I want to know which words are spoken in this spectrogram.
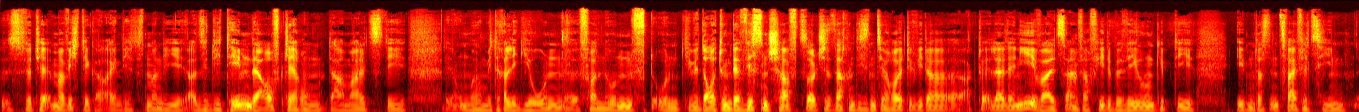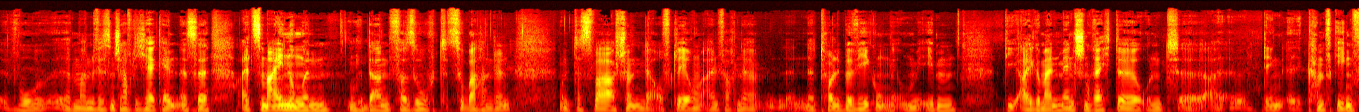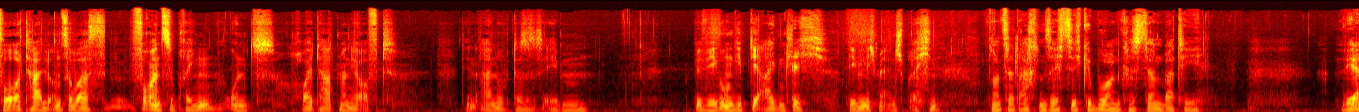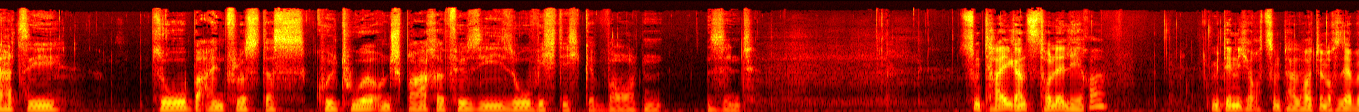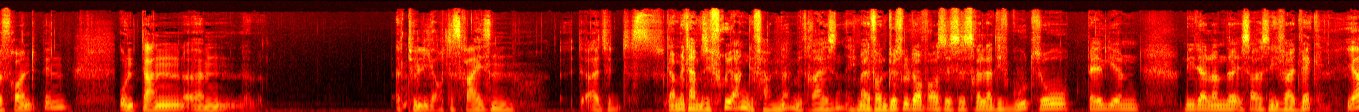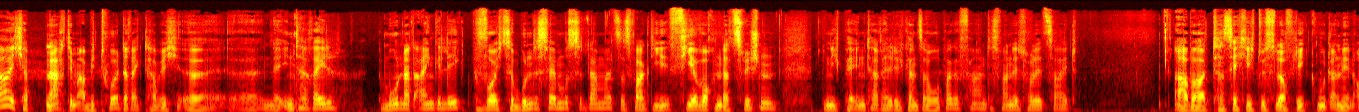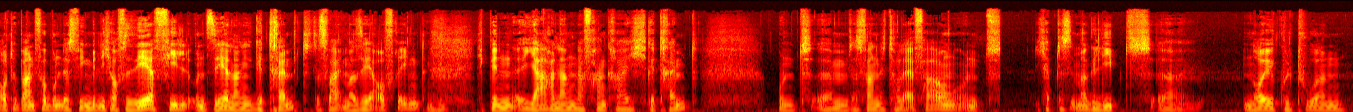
es wird ja immer wichtiger eigentlich, dass man die, also die Themen der Aufklärung damals, die, Umgang mit Religion, äh, Vernunft und die Bedeutung der Wissenschaft, solche Sachen, die sind ja heute wieder aktueller denn je, weil es einfach viele Bewegungen gibt, die eben das in Zweifel ziehen, wo äh, man wissenschaftliche Erkenntnisse als Meinungen mhm. dann versucht zu behandeln. Und das war schon in der Aufklärung einfach eine, eine tolle Bewegung, um eben die allgemeinen Menschenrechte und äh, den äh, Kampf gegen Vorurteile und sowas voranzubringen. Und heute hat man ja oft den Eindruck, dass es eben Bewegungen gibt, die eigentlich dem nicht mehr entsprechen. 1968 geboren, Christian Batti. Wer hat Sie so beeinflusst, dass Kultur und Sprache für Sie so wichtig geworden sind? Zum Teil ganz tolle Lehrer, mit denen ich auch zum Teil heute noch sehr befreundet bin. Und dann ähm, natürlich auch das Reisen. Also das Damit haben Sie früh angefangen, ne? mit Reisen. Ich meine, von Düsseldorf aus ist es relativ gut so. Belgien, Niederlande ist alles nicht weit weg. Ja, ich habe nach dem Abitur direkt habe ich äh, äh eine Interrail Monat eingelegt, bevor ich zur Bundeswehr musste damals. Das war die vier Wochen dazwischen. Bin ich per Interrail durch ganz Europa gefahren. Das war eine tolle Zeit. Aber tatsächlich, Düsseldorf liegt gut an den Autobahnen verbunden. Deswegen bin ich auch sehr viel und sehr lange getrennt. Das war immer sehr aufregend. Mhm. Ich bin äh, jahrelang nach Frankreich getrennt. Und ähm, das war eine tolle Erfahrung. Und ich habe das immer geliebt, äh, neue Kulturen,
